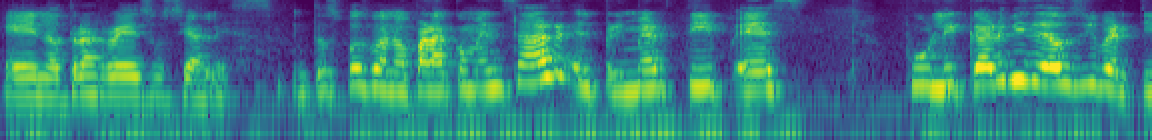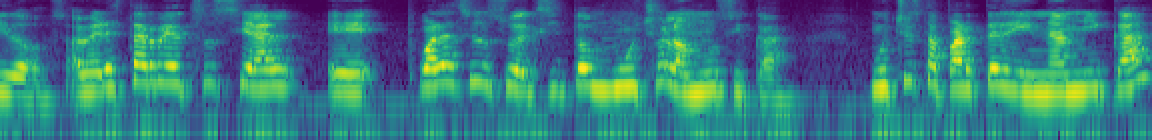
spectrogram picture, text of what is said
en otras redes sociales. Entonces pues bueno, para comenzar el primer tip es publicar videos divertidos. A ver, esta red social, eh, ¿cuál ha sido su éxito? Mucho la música, mucho esta parte dinámica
